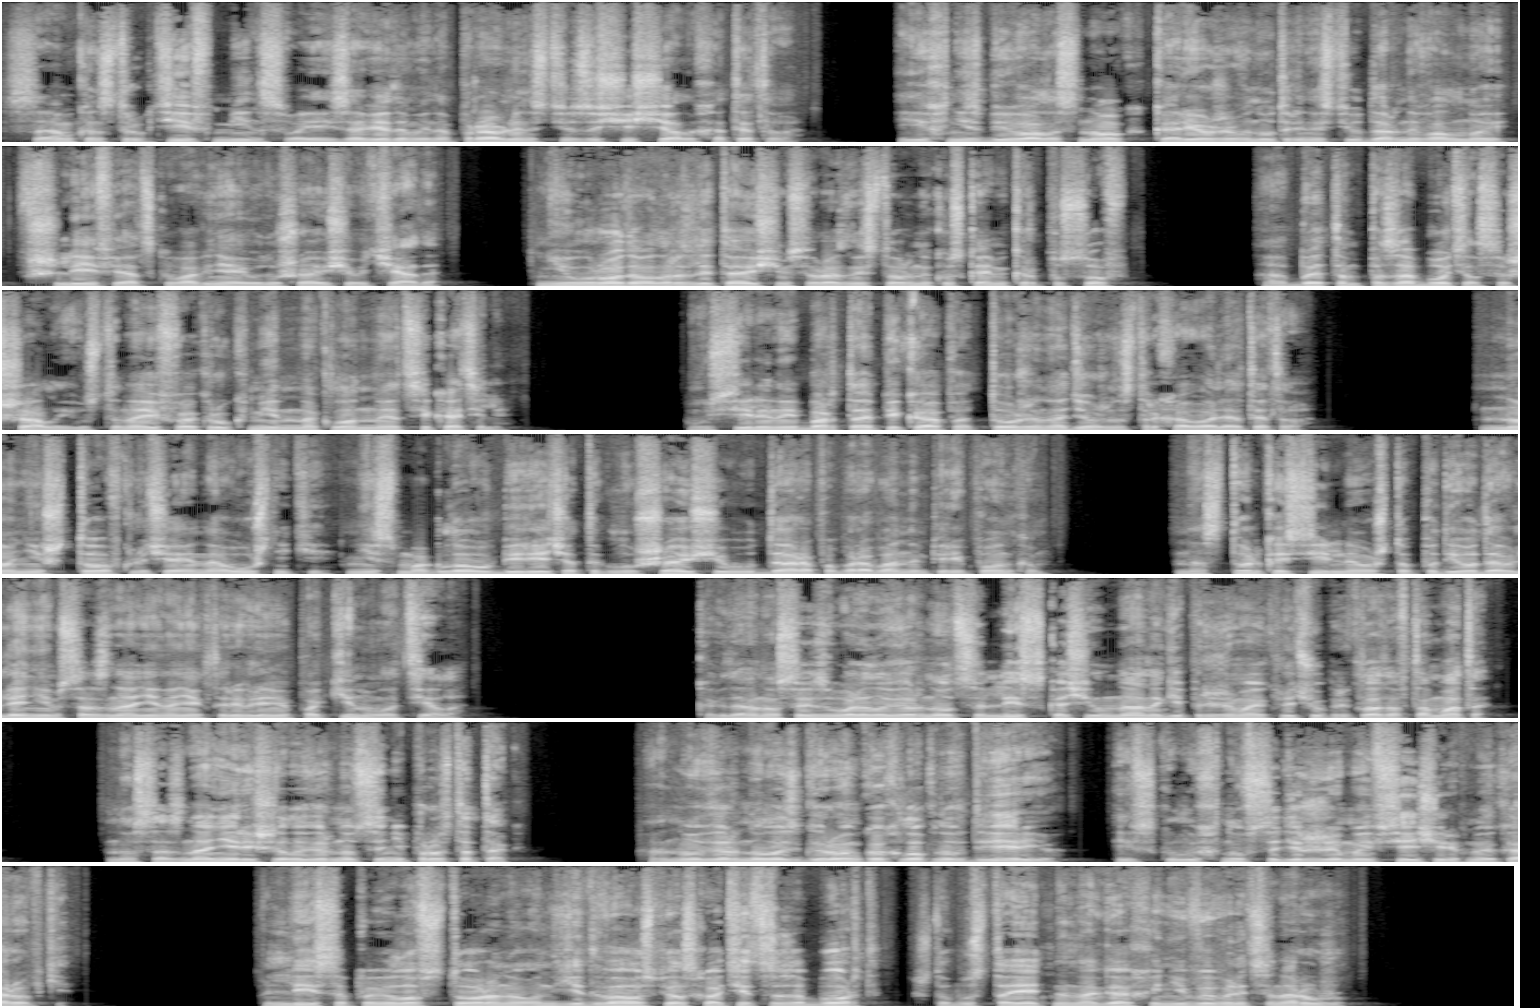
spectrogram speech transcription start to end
Сам конструктив мин своей заведомой направленностью защищал их от этого. Их не сбивало с ног, корежа внутренности ударной волной в шлейфе адского огня и удушающего чада, не уродовал разлетающимся в разные стороны кусками корпусов. Об этом позаботился Шалый, установив вокруг мин наклонные отсекатели. Усиленные борта пикапа тоже надежно страховали от этого. Но ничто, включая наушники, не смогло уберечь от оглушающего удара по барабанным перепонкам, настолько сильного, что под его давлением сознание на некоторое время покинуло тело. Когда оно соизволило вернуться, Лис вскочил на ноги, прижимая к ключу приклад автомата, но сознание решило вернуться не просто так. Оно вернулось, громко хлопнув дверью и всколыхнув содержимое всей черепной коробки. Лиса повело в сторону, он едва успел схватиться за борт, чтобы устоять на ногах и не вывалиться наружу.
